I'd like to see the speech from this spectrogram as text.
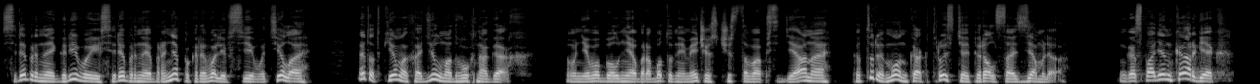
серебряная грива и серебряная броня покрывали все его тело, этот Кема ходил на двух ногах. У него был необработанный меч из чистого обсидиана, которым он как тростью опирался о землю. «Господин Каргек!»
